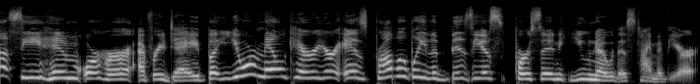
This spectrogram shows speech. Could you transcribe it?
not see him or her every day, but your mail carrier is probably the busiest person you know this time of year.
